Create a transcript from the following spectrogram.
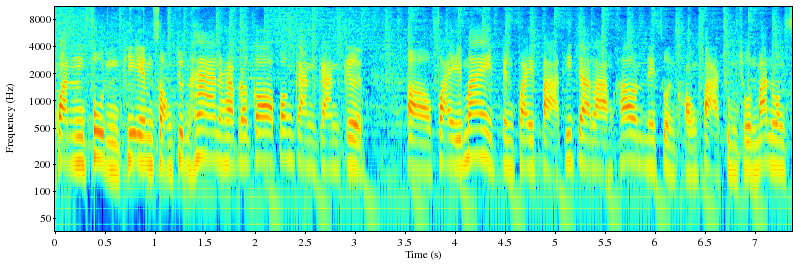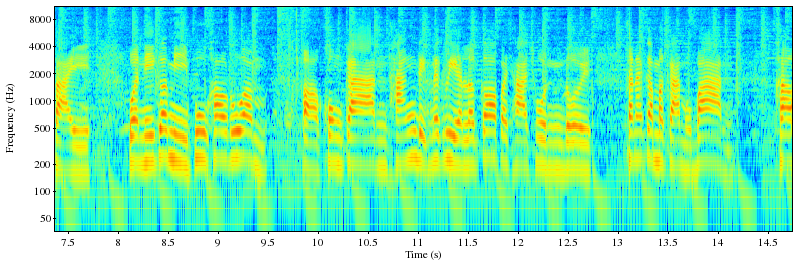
ควันฝุ่น PM 2.5 นะครับ แล้วก็ป้องกันการเกิดไฟไหม้เป็นไฟป่าที่จะลามเข้าในส่วนของป่าชุมชนบ้านวังไซ วันนี้ก็มีผู้เข้าร่วมโครงการทั้งเด็กนักเรียนแล้วก็ประชาชนโดยคณะกรรมการหมู่บ้าน เข้า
